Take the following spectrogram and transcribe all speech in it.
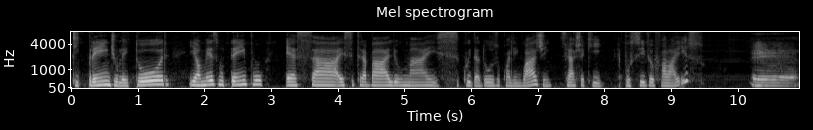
que prende o leitor e, ao mesmo tempo, essa, esse trabalho mais cuidadoso com a linguagem? Você acha que é possível falar isso? É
